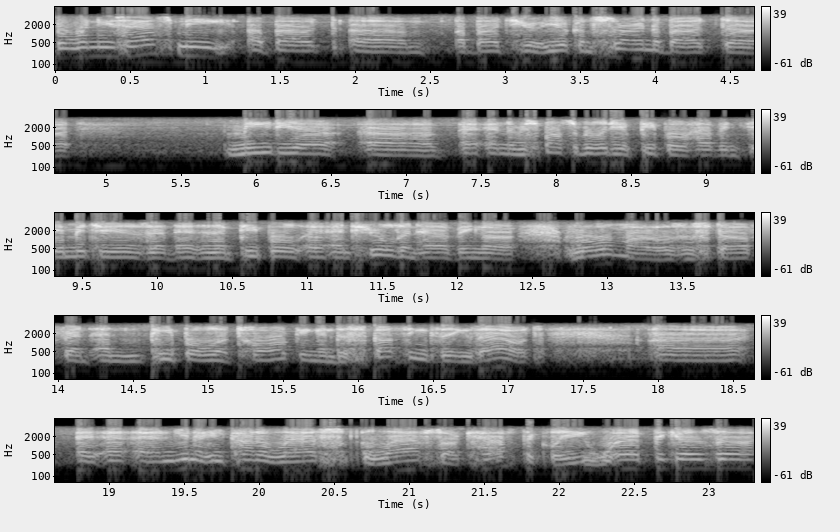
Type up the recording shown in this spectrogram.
But when he's asked me about um, about your your concern about uh, media uh, and the responsibility of people having images and, and, and people and children having uh, role models and stuff, and, and people are talking and discussing things out. Uh, and, and you know, he kind of laughs, laughs sarcastically uh, because. Uh,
